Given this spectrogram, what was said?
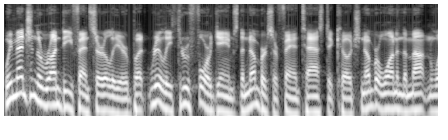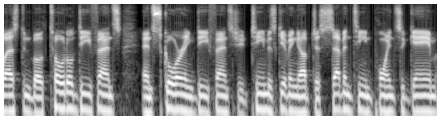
We mentioned the run defense earlier, but really through four games, the numbers are fantastic, coach. Number one in the Mountain West in both total defense and scoring defense. Your team is giving up just 17 points a game.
